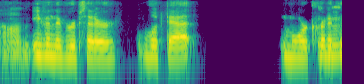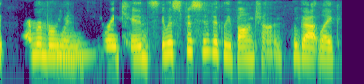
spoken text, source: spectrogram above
Um even the groups that are looked at more critically. I remember when Stray Kids it was specifically Bangchan who got like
